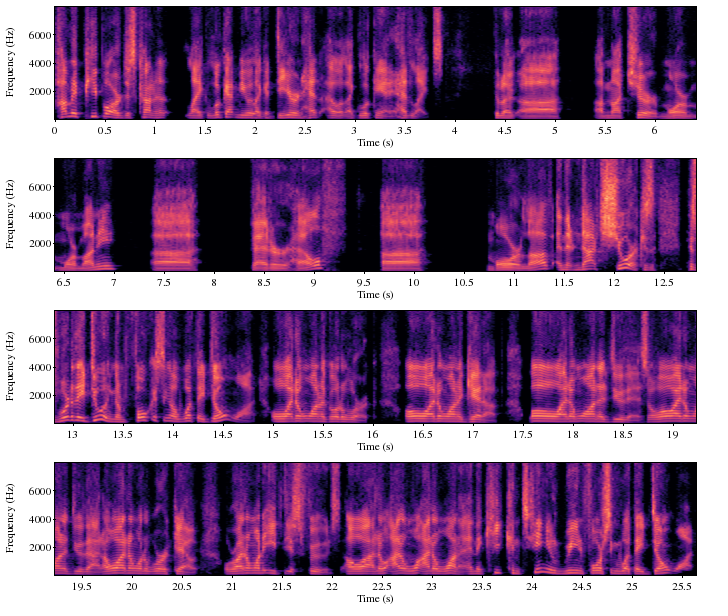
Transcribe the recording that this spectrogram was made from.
How many people are just kind of like look at me like a deer and head uh, like looking at headlights? They're like, uh, I'm not sure. More more money, uh, better health, uh, more love and they're not sure because because what are they doing? They're focusing on what they don't want. Oh i don't want to go to work. Oh i don't want to get up. Oh i don't want to do this. Oh i don't want to do that. Oh i don't want to work out. Or i don't want to eat these foods. Oh i don't i don't i don't want to and they keep continue reinforcing what they don't want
